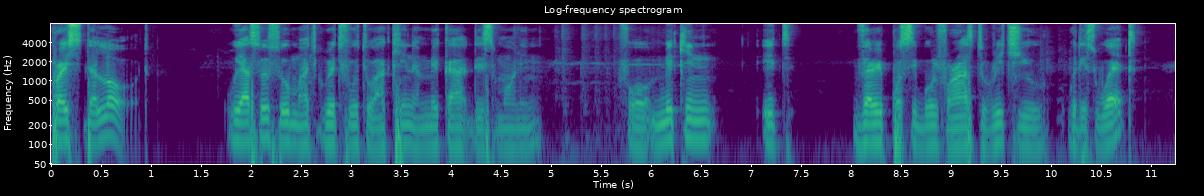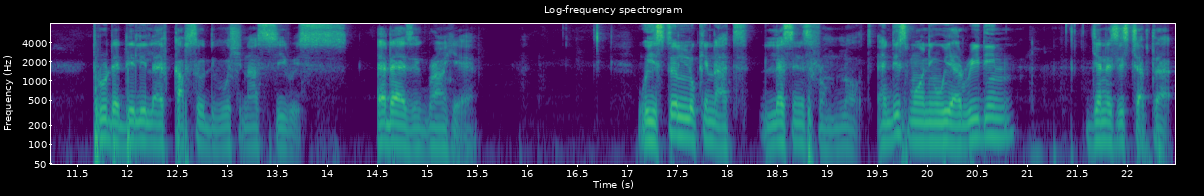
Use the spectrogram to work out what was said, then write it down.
Praise the Lord. We are so, so much grateful to our King and Maker this morning for making it very possible for us to reach you with His Word through the Daily Life Capsule Devotional Series. Elder Isaac Brown here. We're still looking at lessons from Lot. And this morning we are reading Genesis chapter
